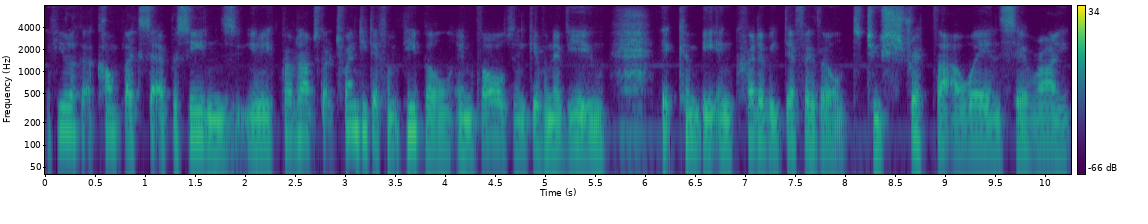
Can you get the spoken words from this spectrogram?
if you look at a complex set of proceedings, you know, you've perhaps got 20 different people involved in giving a view, it can be incredibly difficult to strip that away and say, right,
